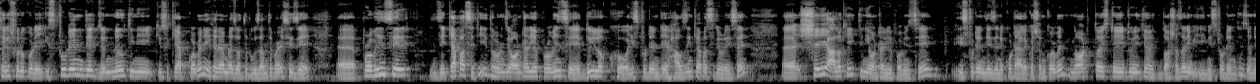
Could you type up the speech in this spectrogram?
থেকে শুরু করে স্টুডেন্টদের জন্যও তিনি কিছু ক্যাপ করবেন এখানে আমরা যতটুকু জানতে পারছি যে প্রভিন্সের যে ক্যাপাসিটি ধরুন যে অন্টারিও প্রভিন্সে দুই লক্ষ স্টুডেন্টের হাউজিং ক্যাপাসিটি রয়েছে সেই আলোকেই তিনি অন্টারিও প্রভিন্সে স্টুডেন্টদের জন্য কোটা অ্যালোকেশন করবেন। নর্থ ওয়েস্ট টেরিটরিতে হয়তো দশ হাজার স্টুডেন্টদের জন্য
